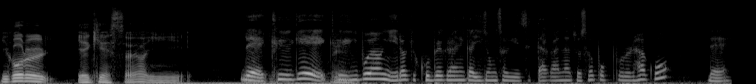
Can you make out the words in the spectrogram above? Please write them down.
이거를 얘기했어요. 이네 그게 그 네. 이보영이 이렇게 고백을 하니까 이종석이 이제 딱 안아줘서 뽀뽀를 하고 네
